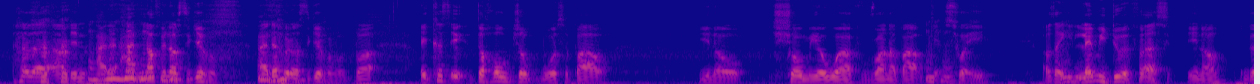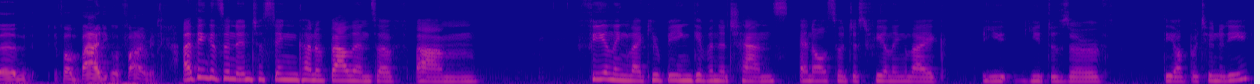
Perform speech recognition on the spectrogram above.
I didn't. I had nothing else to give them. I had nothing else to give them. But because it, the whole job was about, you know, show me your worth, run about, get sweaty. I was like, let me do it first, you know. Then if I'm bad, you can fire me. I think it's an interesting kind of balance of um, feeling like you're being given a chance and also just feeling like you you deserve the opportunity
